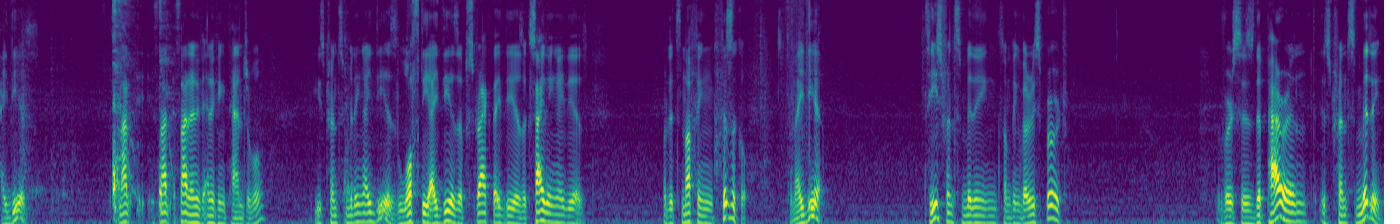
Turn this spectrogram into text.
Ideas. It's not, it's not, it's not anything, anything tangible. He's transmitting ideas, lofty ideas, abstract ideas, exciting ideas. But it's nothing physical. It's an idea. So he's transmitting something very spiritual versus the parent is transmitting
